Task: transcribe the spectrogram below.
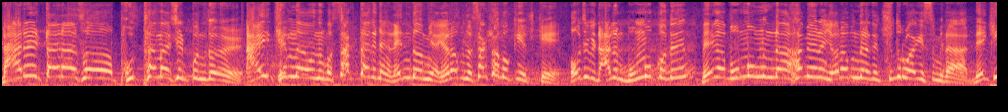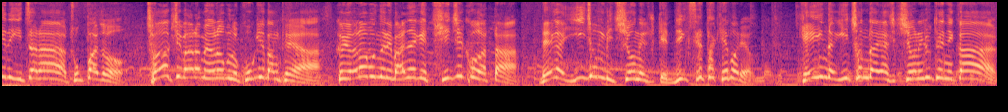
나를 따라서 보탐하실 분들 아이템 나오는 거 싹 다 그냥 랜덤이야. 여러분들 싹 다 먹게 해줄게. 어차피 나는 못 먹거든? 내가 못 먹는다 하면은 여러분들한테 주도록 하겠습니다. 내 캐릭 있잖아 족빠져. 정확히 말하면 여러분들 고기 방패야. 그 여러분들이 만약에 뒤질 것 같다. 내가 이전비 지원해줄게. 닉 세탁해버려 개인당 2천 다이아씩 지원해줄 테니까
